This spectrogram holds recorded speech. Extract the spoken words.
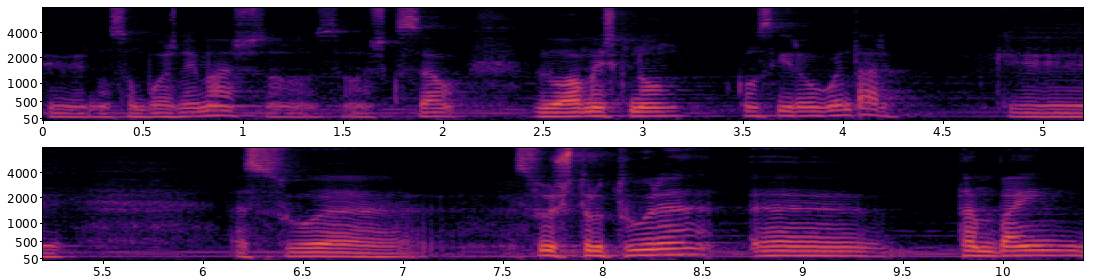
que não são boas nem más, são, são as que são, de homens que não conseguiram aguentar. Que a sua, a sua estrutura uh, também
